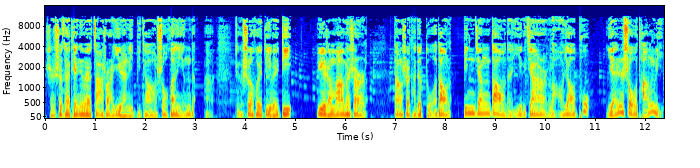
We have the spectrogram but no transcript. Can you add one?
只是在天津卫杂耍艺人里比较受欢迎的啊，这个社会地位低，遇上麻烦事儿了，当时他就躲到了滨江道的一家老药铺延寿堂里，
